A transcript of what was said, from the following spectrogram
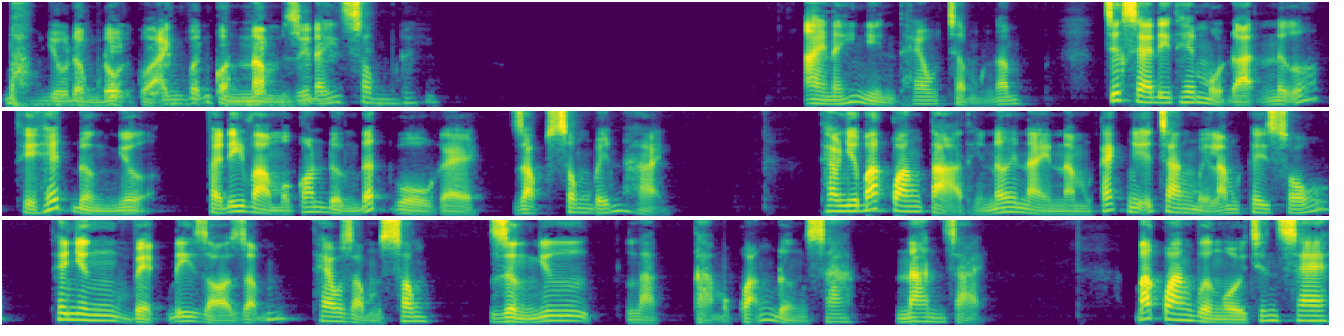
bao nhiêu đồng đội của anh vẫn còn nằm dưới đáy sông đấy. Ai nấy nhìn theo trầm ngâm. Chiếc xe đi thêm một đoạn nữa Thì hết đường nhựa, Phải đi vào một con đường đất gồ ghề Dọc sông Bến Hải. Theo như bác Quang tả Thì nơi này nằm cách Nghĩa Trang 15 cây số. Thế nhưng việc đi dò dẫm Theo dòng sông Dường như là cả một quãng đường xa nan giải. Bác Quang vừa ngồi trên xe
